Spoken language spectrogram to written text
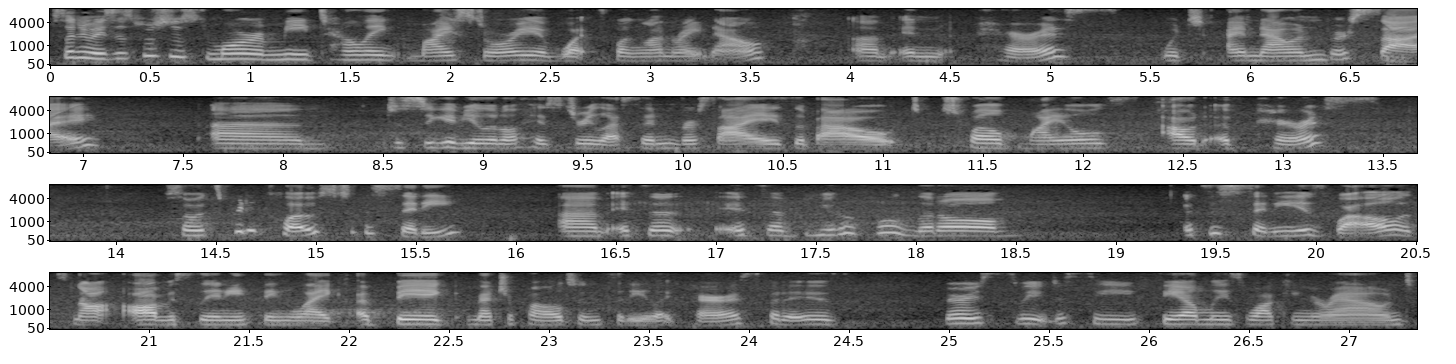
So, anyways, this was just more of me telling my story of what's going on right now um, in Paris, which I'm now in Versailles. Um, just to give you a little history lesson, Versailles is about 12 miles out of Paris, so it's pretty close to the city. Um, it's a it's a beautiful little it's a city as well. It's not obviously anything like a big metropolitan city like Paris, but it is very sweet to see families walking around.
